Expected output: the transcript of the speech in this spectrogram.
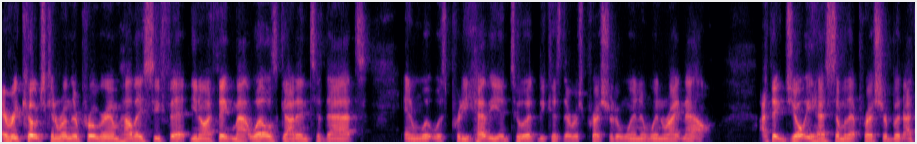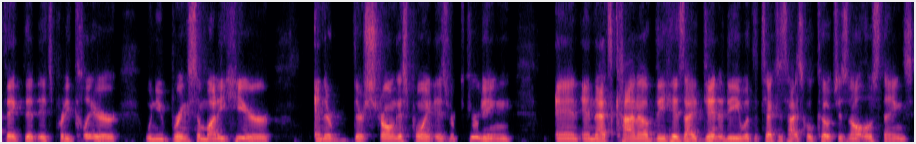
every coach can run their program how they see fit. You know, I think Matt Wells got into that and was pretty heavy into it because there was pressure to win and win right now. I think Joey has some of that pressure, but I think that it's pretty clear when you bring somebody here and their their strongest point is recruiting and and that's kind of the his identity with the Texas high school coaches and all those things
